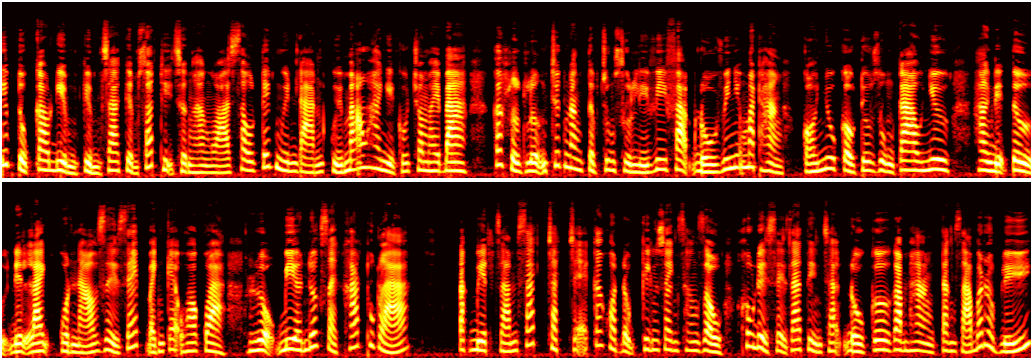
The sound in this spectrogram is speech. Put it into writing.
tiếp tục cao điểm kiểm tra kiểm soát thị trường hàng hóa sau Tết Nguyên đán Quý Mão 2023, các lực lượng chức năng tập trung xử lý vi phạm đối với những mặt hàng có nhu cầu tiêu dùng cao như hàng điện tử, điện lạnh, quần áo, giày dép, bánh kẹo hoa quả, rượu, bia, nước giải khát, thuốc lá đặc biệt giám sát chặt chẽ các hoạt động kinh doanh xăng dầu, không để xảy ra tình trạng đầu cơ găm hàng tăng giá bất hợp lý,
